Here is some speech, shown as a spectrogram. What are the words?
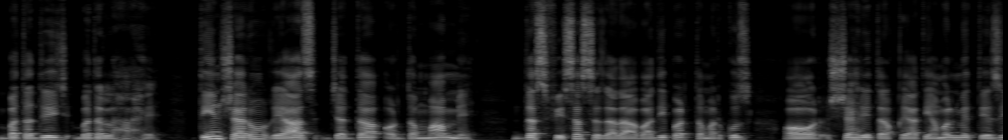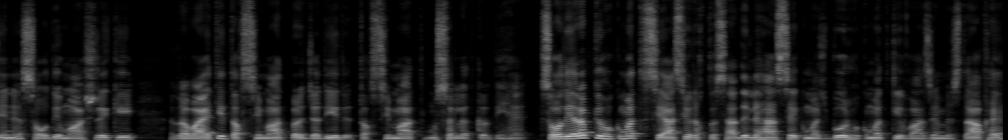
بتدریج بدل رہا ہے۔ تین شہروں، ریاض، جدہ اور دمام میں دس فیصد سے زیادہ آبادی پر تمرکز اور شہری ترقیاتی عمل میں تیزی نے سعودی معاشرے کی روایتی تقسیمات پر جدید تقسیمات مسلط کر دی ہیں۔ سعودی عرب کی حکومت سیاسی اور اقتصادی لحاظ سے ایک مجبور حکومت کی واضح مصداق ہے،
